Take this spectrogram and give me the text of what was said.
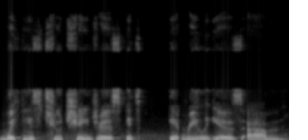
with these two changes, it's it really is um,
